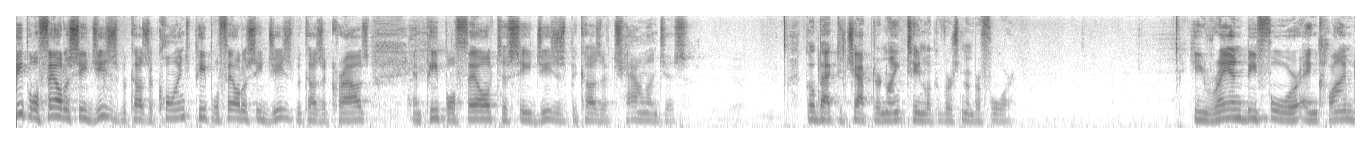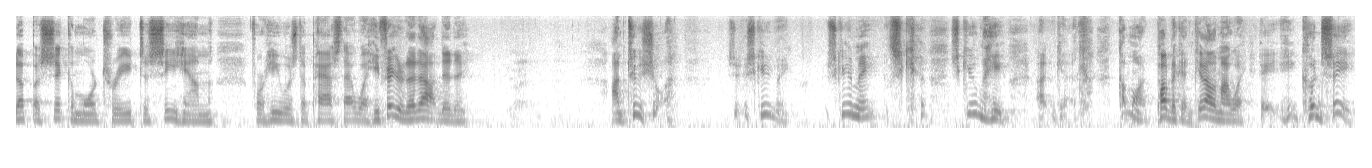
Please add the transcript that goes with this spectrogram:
People fail to see Jesus because of coins, people fail to see Jesus because of crowds, and people fail to see Jesus because of challenges. Go back to chapter 19, look at verse number 4. Ran before and climbed up a sycamore tree to see him, for he was to pass that way. He figured it out, didn't he? I'm too sure. Excuse me. Excuse me. Excuse me. Uh, come on, publican, get out of my way. He, he couldn't see.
